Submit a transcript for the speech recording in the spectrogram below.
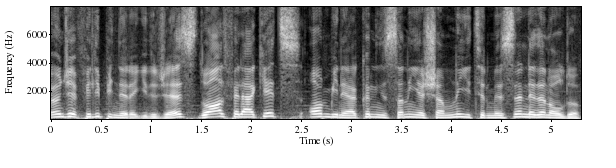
Önce Filipinlere gideceğiz. Doğal felaket 10 bine yakın insanın yaşamını yitirmesine neden oldu.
